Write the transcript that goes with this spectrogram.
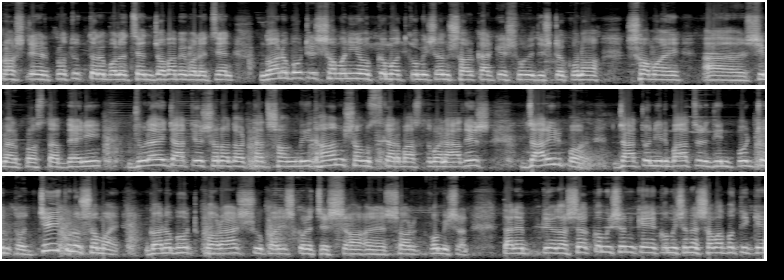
প্রশ্নের প্রত্যুত্তরে বলেছেন, জবাবে বলেছেন, গণভোটের সমনীয় ঐক্যমত কমিশন সরকারকে সুনির্দিষ্ট কোনো সময় সীমার প্রস্তাব দেয়নি। জুলাই জাতীয় সনদ অর্থাৎ সংবিধান সংস্কার বাস্তবায়ন আদেশ জারির পর জাতীয় নির্বাচনের দিন পর্যন্ত যে কোনো সময় গণভোট করার সুপারিশ করেছে কমিশন। তাহলে প্রিয় দর্শক, কমিশনকে, কমিশনের সভাপতিকে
